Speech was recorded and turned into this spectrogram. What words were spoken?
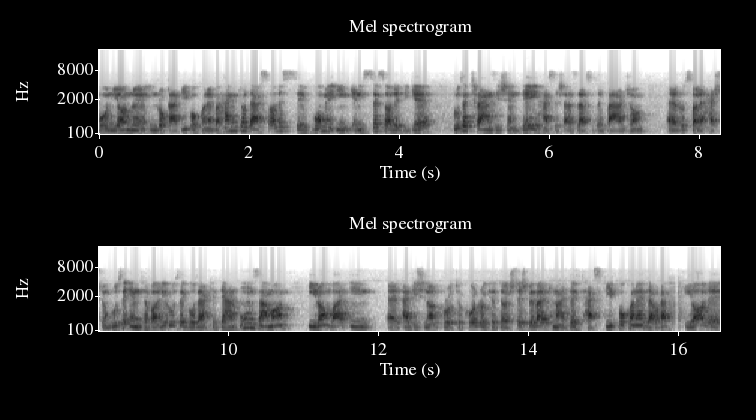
بنیان این رو قوی بکنه. و همینطور در سال سوم این یعنی سه سال دیگه روز ترانزیشن دی هستش از دست برجام. سال هشتم. روز انتقالی روز گذر که در اون زمان ایران باید این ادیشنال پروتکل رو که داشتش ببره تو مجلس تصویب بکنه. در واقع خیال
